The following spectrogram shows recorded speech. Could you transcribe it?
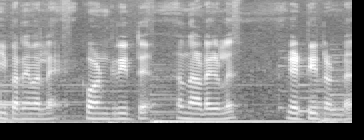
ഈ പറഞ്ഞ പോലെ കോൺക്രീറ്റ് നടകൾ കെട്ടിയിട്ടുണ്ട്.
